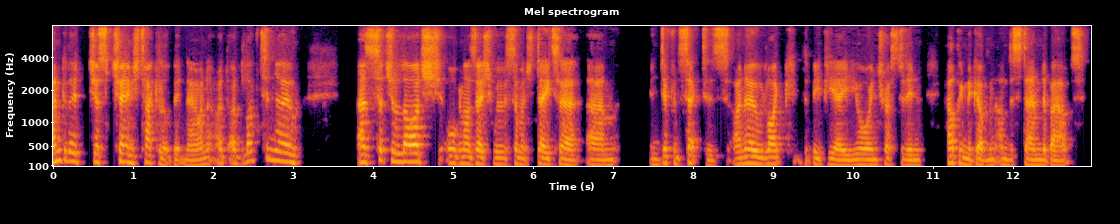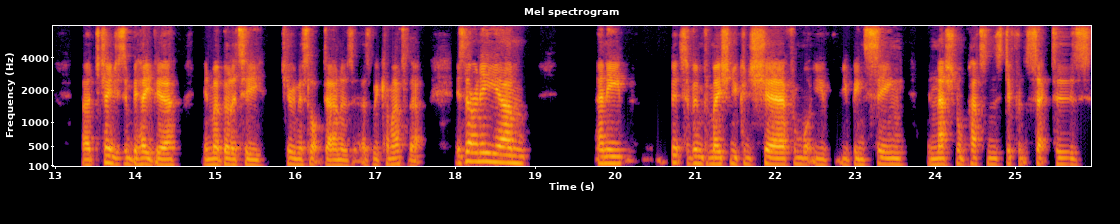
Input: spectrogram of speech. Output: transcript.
am going to just change tack a little bit now, and I'd, I'd love to know, as such a large organisation with so much data um, in different sectors, I know, like the BPA, you're interested in helping the government understand about uh, changes in behaviour in mobility during this lockdown as, as we come out of that. Is there any um, any bits of information you can share from what you've you've been seeing in national patterns, different sectors?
